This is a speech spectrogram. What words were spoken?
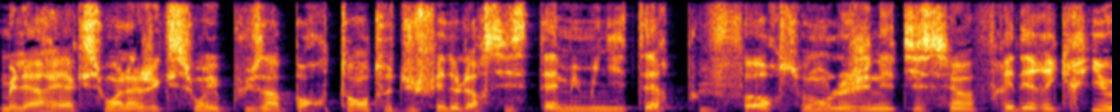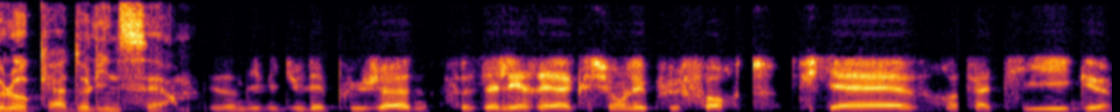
mais la réaction à l'injection est plus importante du fait de leur système immunitaire plus fort selon le généticien Frédéric Rieloca de l'INSERM. Les individus les plus jeunes faisaient les réactions les plus fortes. Fièvre, fatigue,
